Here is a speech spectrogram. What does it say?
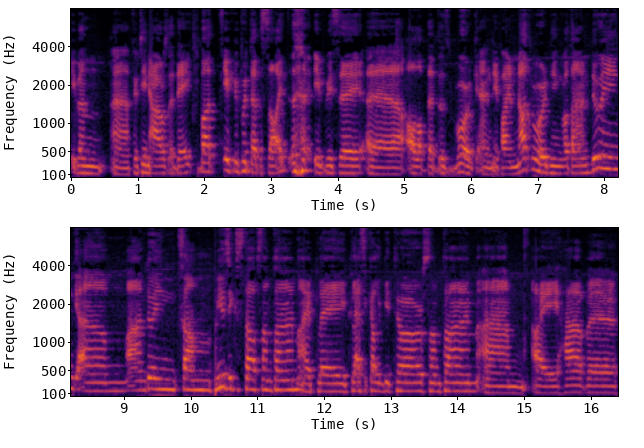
even uh, 15 hours a day. But if we put that aside, if we say uh, all of that is work, and if I'm not working, what I'm doing, um, I'm doing some music stuff sometime. I play classical guitar sometime. Um, I have a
